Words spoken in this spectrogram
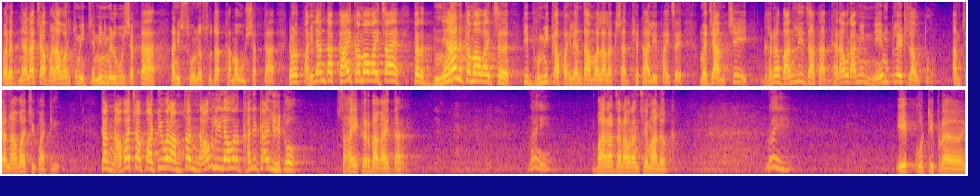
पण ज्ञानाच्या बळावर तुम्ही जमीन मिळवू शकता आणि सोनं सुद्धा कमावू शकता. त्यामुळे पहिल्यांदा काय कमावायचं आहे? तर ज्ञान कमावायचं. ही भूमिका पहिल्यांदा आम्हाला लक्षात घेता आली पाहिजे. म्हणजे आमची घरं बांधली जातात. घरावर आम्ही नेम प्लेट लावतो. आमच्या नावाची पाठी. त्या नावाच्या पाठीवर आमचं नाव लिहिल्यावर खाली काय लिहितो? सहा एकर बागायतदार. नाही. बारा जनावरांचे मालक. नाही. एक कोटी प्र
